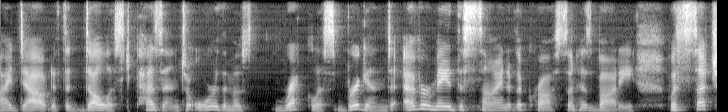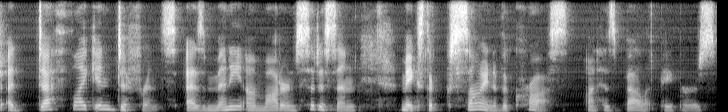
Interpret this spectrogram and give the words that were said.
I doubt if the dullest peasant or the most reckless brigand ever made the sign of the cross on his body with such a death-like indifference as many a modern citizen makes the sign of the cross on his ballot papers.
